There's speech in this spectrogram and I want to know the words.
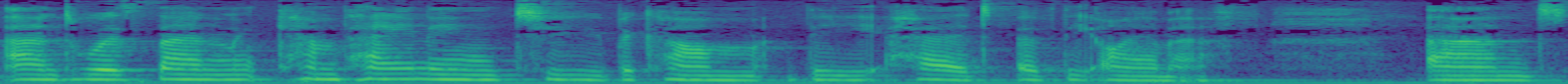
and was then campaigning to become the head of the IMF. And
